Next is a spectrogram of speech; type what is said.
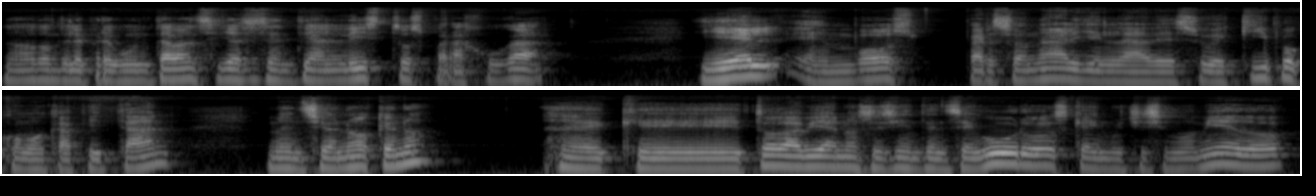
donde le preguntaban si ya se sentían listos para jugar. Y él, en voz personal y en la de su equipo como capitán, mencionó que no, eh, que todavía no se sienten seguros, que hay muchísimo miedo,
